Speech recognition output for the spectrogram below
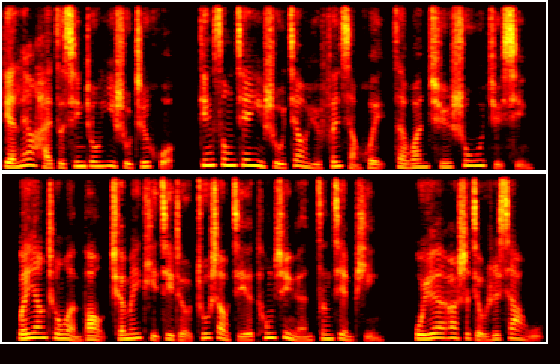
点亮孩子心中艺术之火。丁松坚艺术教育分享会在湾区书屋举行。文阳城晚报全媒体记者朱少杰，通讯员曾建平。五月二十九日下午，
